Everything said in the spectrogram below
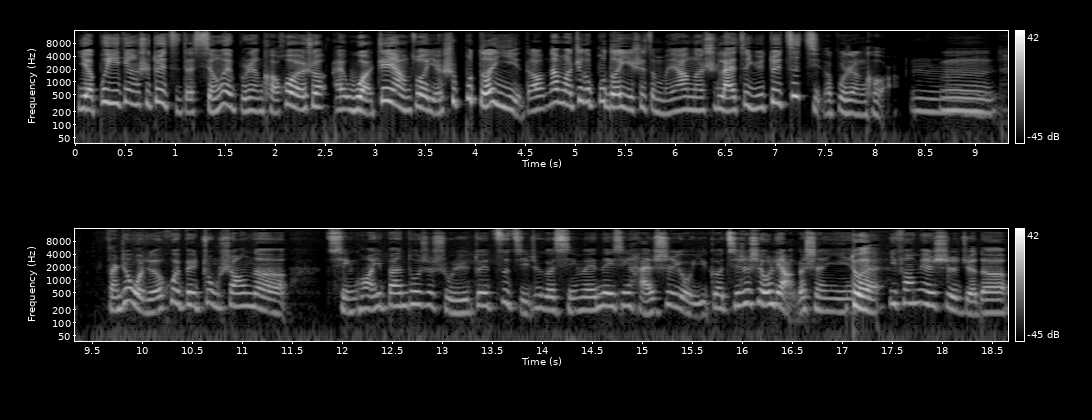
也不一定是对自己的行为不认可，或者说，哎，我这样做也是不得已的。那么这个不得已是怎么样呢？是来自于对自己的不认可。嗯嗯，反正我觉得会被重伤的。情况一般都是属于对自己这个行为内心还是有一个，其实是有两个声音。对，一方面是觉得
